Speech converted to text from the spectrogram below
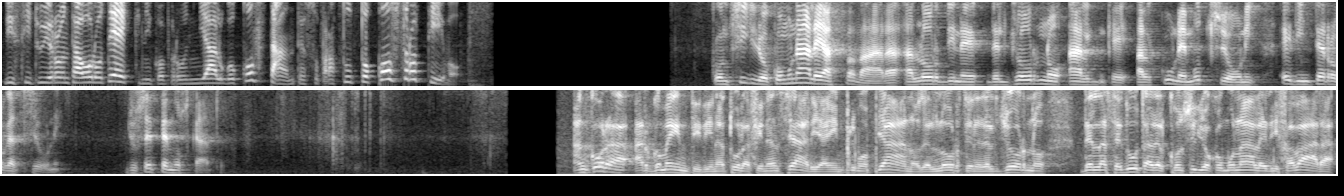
di istituire un tavolo tecnico per un dialogo costante, soprattutto costruttivo. Consiglio Comunale a Favara, all'ordine del giorno anche alcune mozioni ed interrogazioni. Giuseppe Moscato. Ancora argomenti di natura finanziaria in primo piano dell'ordine del giorno della seduta del Consiglio Comunale di Favara,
